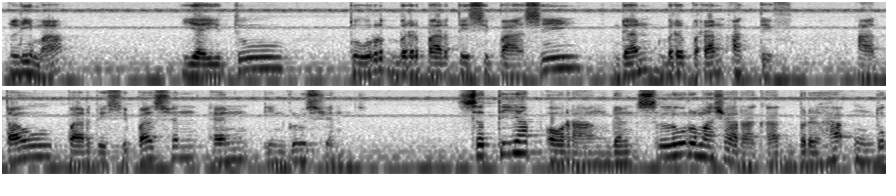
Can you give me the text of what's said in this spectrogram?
5 yaitu turut berpartisipasi dan berperan aktif atau participation and inclusion. Setiap orang dan seluruh masyarakat berhak untuk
